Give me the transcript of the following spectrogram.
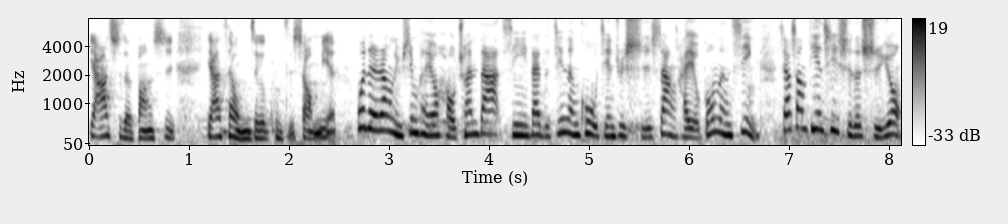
压制的方式压在我们这个裤子上面。为了让女性朋友好穿搭，新一代的机能裤兼具时尚还有功能性，加上电器时的使用，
